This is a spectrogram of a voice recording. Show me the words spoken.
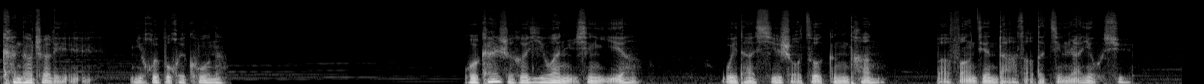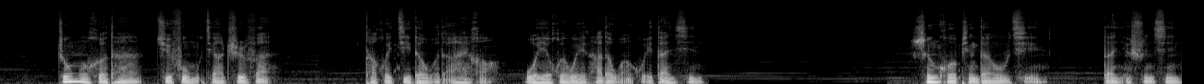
看到这里，你会不会哭呢？我开始和亿万女性一样，为他洗手做羹汤，把房间打扫的井然有序。周末和他去父母家吃饭，他会记得我的爱好，我也会为他的挽回担心。生活平淡无奇。但也顺心。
